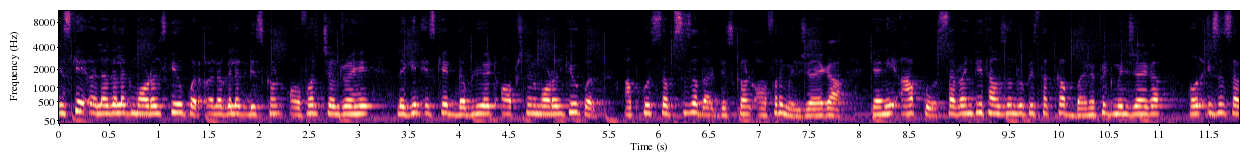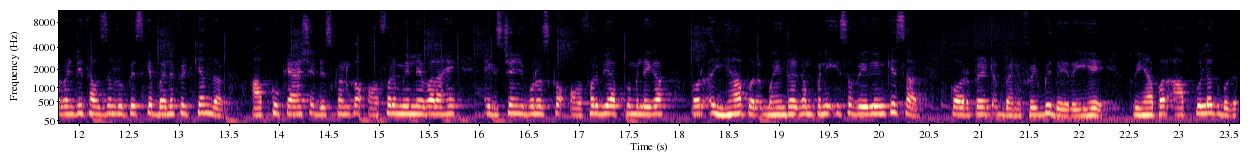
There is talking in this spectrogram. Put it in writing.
इसके अलग अलग मॉडल्स के ऊपर अलग अलग डिस्काउंट ऑफ़र चल रहे हैं, लेकिन इसके डब्ल्यू एट ऑप्शनल मॉडल के ऊपर आपको सबसे ज़्यादा डिस्काउंट ऑफ़र मिल जाएगा। यानी आपको सेवेंटी थाउज़ेंड रुपीज़ तक का बेनिफिट मिल जाएगा और इस सेवेंटी थाउज़ेंड रुपीज़ के बेनिफिट के अंदर आपको कैश डिस्काउंट का ऑफ़र मिलने वाला है। एक्सचेंज बोनस का ऑफ़र भी आपको मिलेगा और यहाँ पर महिंद्रा कंपनी इस वेरियंट के साथ कॉर्पोरेट बेनिफिट भी दे रही है। तो यहाँ पर आपको लगभग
